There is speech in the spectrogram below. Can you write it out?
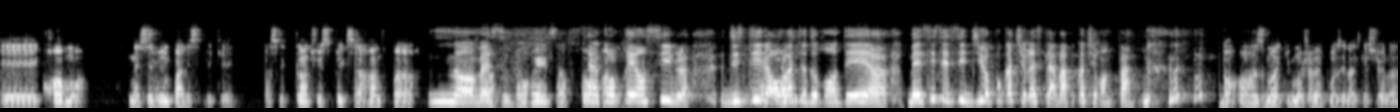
et crois-moi, n'essaie même pas d'expliquer. Parce que quand tu expliques, ça rentre par, Non, mais c'est incompréhensible. Du style, on va te demander, euh, mais si c'est si dur, pourquoi tu restes là-bas? Pourquoi tu rentres pas? Bon, heureusement qu'ils m'ont jamais posé la question là.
